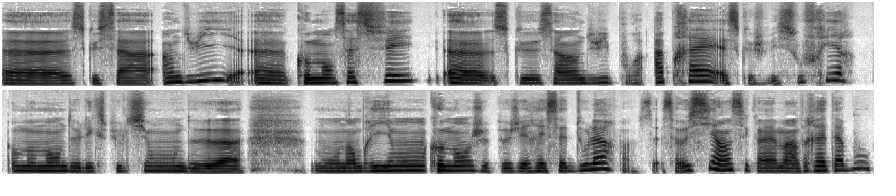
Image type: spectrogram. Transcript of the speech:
ce que ça induit, comment ça se fait, ce que ça induit pour après, est-ce que je vais souffrir au moment de l'expulsion de euh, mon embryon, comment je peux gérer cette douleur? ça, aussi, hein, c'est quand même un vrai tabou.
